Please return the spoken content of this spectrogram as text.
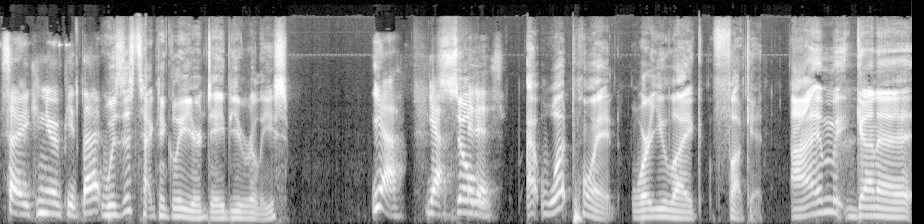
sorry, can you repeat that? Was this technically your debut release? Yeah, yeah, So it is. at what point were you like, fuck it? I'm gonna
